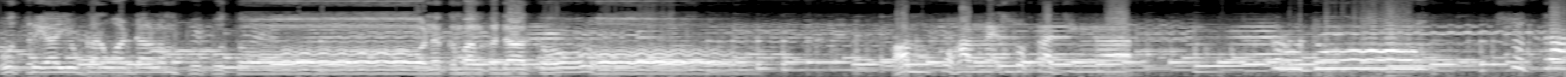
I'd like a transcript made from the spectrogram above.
Putri Ayu Garwa dalam puputo na kembang kedato ampuhane sutra jinga kerudung sutra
